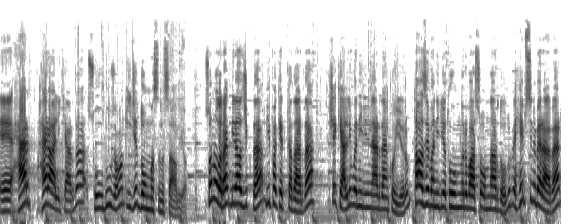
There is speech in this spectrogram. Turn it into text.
e, her her halükarda soğuduğu zaman iyice donmasını sağlıyor. Son olarak birazcık da bir paket kadar da şekerli vanilinlerden koyuyorum. Taze vanilya tohumları varsa onlar da olur ve hepsini beraber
